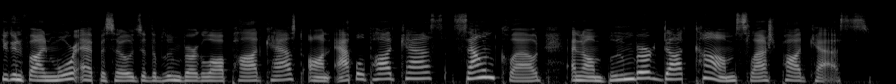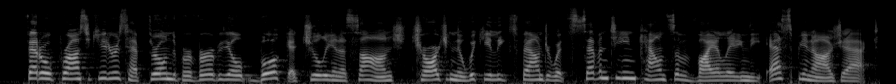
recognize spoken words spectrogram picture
You can find more episodes of the Bloomberg Law Podcast on Apple Podcasts, SoundCloud, and on bloomberg.com/podcasts. Federal prosecutors have thrown the proverbial book at Julian Assange, charging the WikiLeaks founder with 17 counts of violating the Espionage Act.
